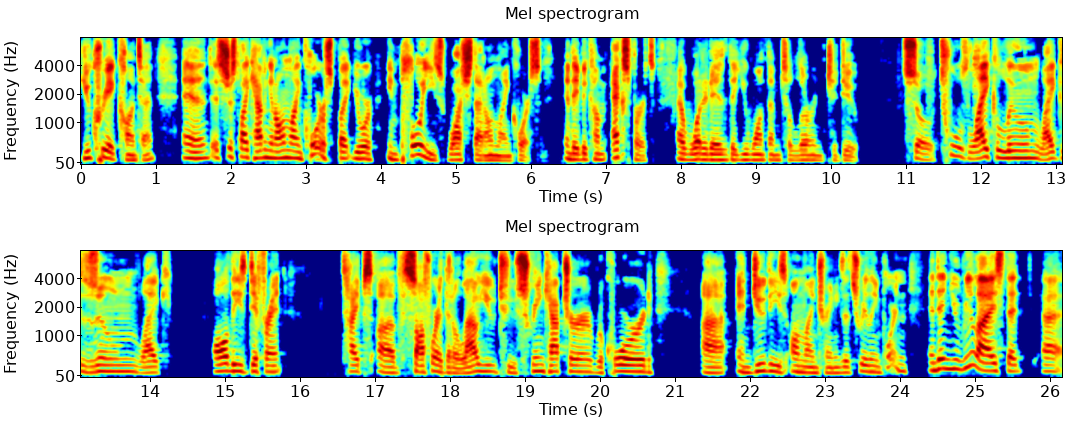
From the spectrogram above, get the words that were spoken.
you create content. And it's just like having an online course, but your employees watch that online course and they become experts at what it is that you want them to learn to do. So tools like Loom, like Zoom, like all these different types of software that allow you to screen capture, record, uh, and do these online trainings. It's really important. And then you realize that uh,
